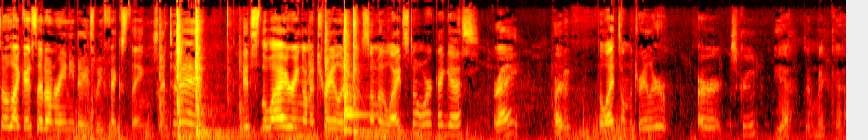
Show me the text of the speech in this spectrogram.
So like I said, on rainy days we fix things. And today, it's the wiring on a trailer. Some of the lights don't work, I guess. Right? Pardon? The lights on the trailer are screwed. Yeah, they're Mick, uh,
